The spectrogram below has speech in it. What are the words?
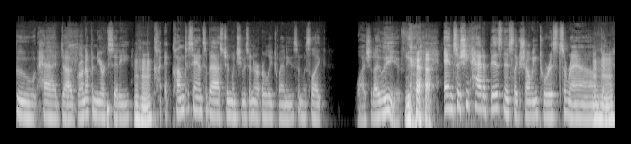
who had uh, grown up in New York City, Mm-hmm. c- come to San Sebastian when she was in her early twenties, and was like, "Why should I leave?" yeah And so she had a business like showing tourists around Mhm. and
